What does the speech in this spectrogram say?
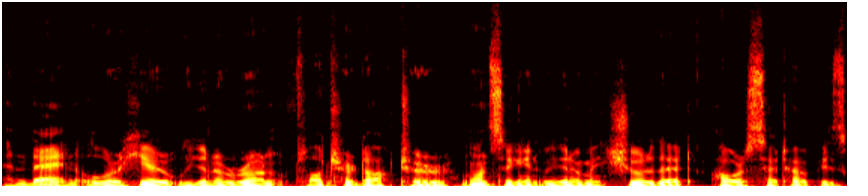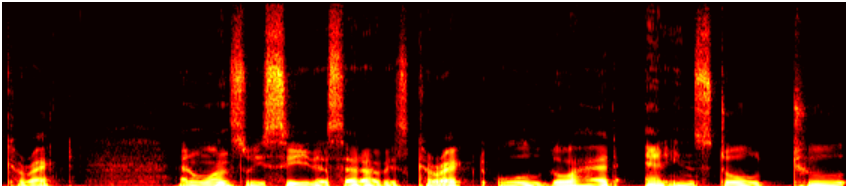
And then over here, we're going to run Flutter Doctor. Once again, we're going to make sure that our setup is correct. And once we see the setup is correct, we'll go ahead and install two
